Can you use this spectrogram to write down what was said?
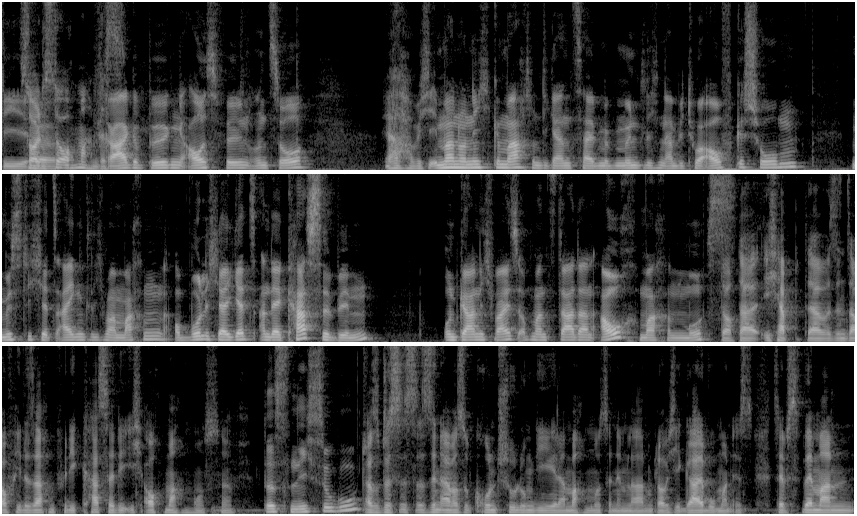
die Solltest äh, du auch machen. Fragebögen ausfüllen und so. Ja, habe ich immer noch nicht gemacht und die ganze Zeit mit dem mündlichen Abitur aufgeschoben. Müsste ich jetzt eigentlich mal machen, obwohl ich ja jetzt an der Kasse bin und gar nicht weiß, ob man es da dann auch machen muss. Doch, da, ich habe, da sind sau viele Sachen für die Kasse, die ich auch machen musste. Das ist nicht so gut. Also das ist, das sind einfach so Grundschulungen, die jeder machen muss in dem Laden, glaube ich, egal wo man ist. Selbst wenn man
